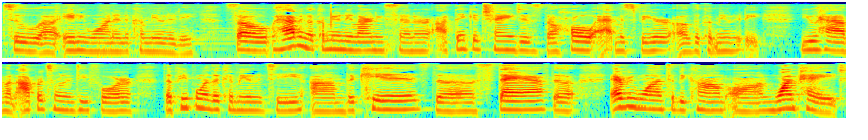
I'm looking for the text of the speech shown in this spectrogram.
to uh, anyone in the community. So having a community learning center, I think it changes the whole atmosphere of the community. You have an opportunity for the people in the community, um, the kids, the staff, the everyone to become on one page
